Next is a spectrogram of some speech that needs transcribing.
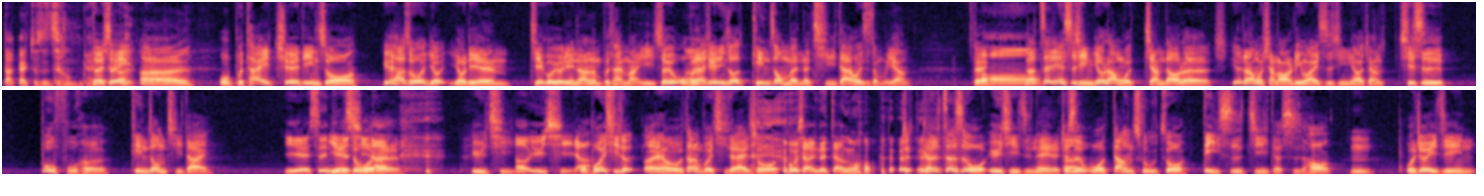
大概就是这种感觉啊。对，所以呃，我不太确定说，因为他说有有点结果有点让人不太满意，所以我不太确定说听众们的期待会是怎么样。对，哦那这件事情又让我讲到了，又让我想到另外一事情要讲，其实不符合听众期待，也是你也是我的预期。呃 预期啦。我不会期待，哎，我当然不会期待说，我想你在讲什么？就可是这是我预期之内的，就是我当初做第四季的时候，嗯，我就已经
